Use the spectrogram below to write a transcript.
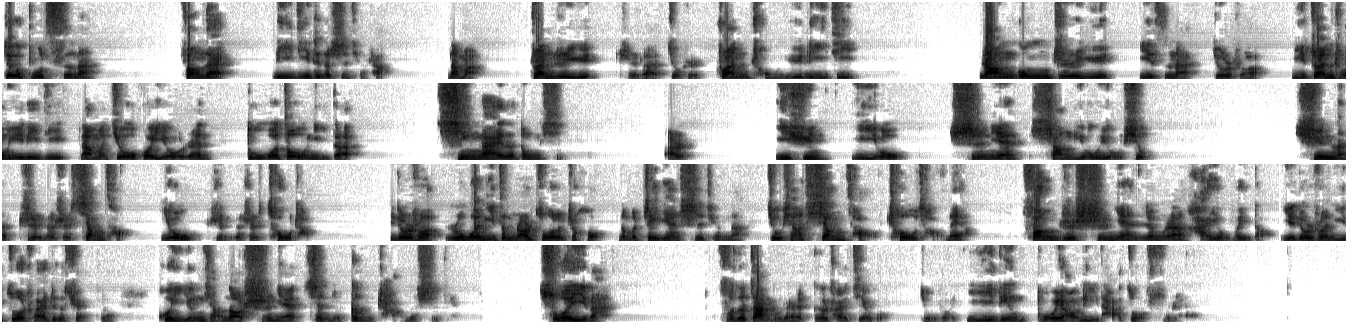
这个布词呢，放在骊姬这个事情上，那么专之于指的就是专宠于利姬，攘公之余意思呢，就是说你专宠于利姬，那么就会有人夺走你的心爱的东西，而。一熏一油，十年上油有秀。熏呢，指的是香草；油指的是臭草。也就是说，如果你这么着做了之后，那么这件事情呢，就像香草、臭草那样，放置十年仍然还有味道。也就是说，你做出来这个选择，会影响到十年甚至更长的时间。所以呢，负责占卜的人得出来结果。就是说，一定不要立他做夫人。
